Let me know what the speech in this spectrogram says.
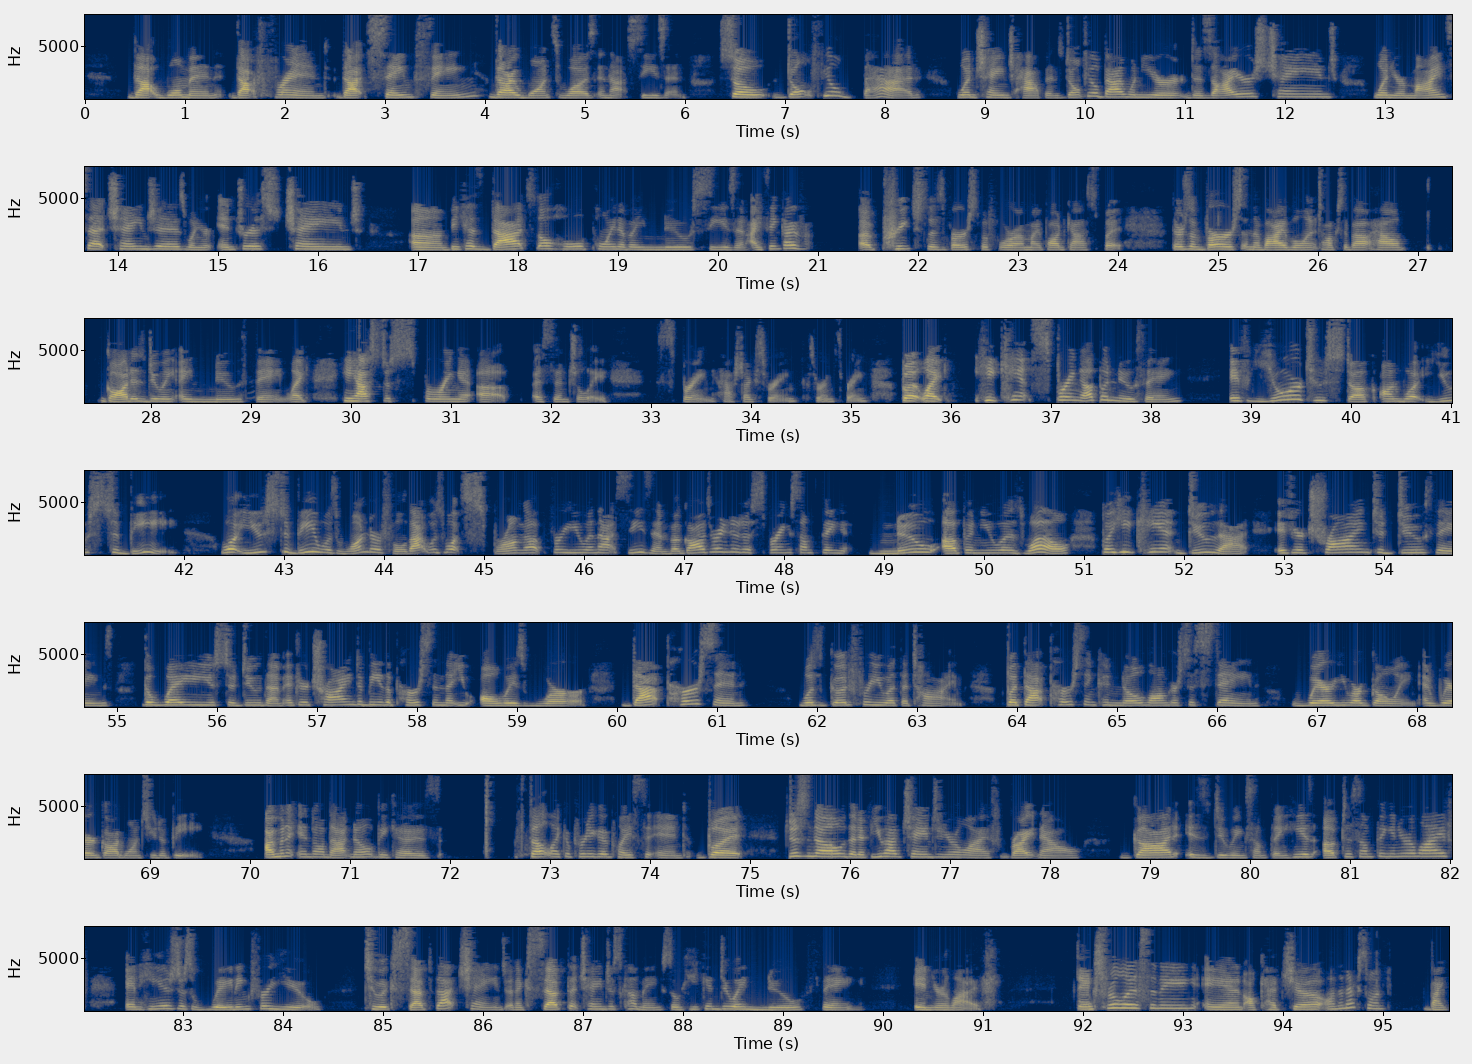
that woman, that friend, that same thing that I once was in that season. So don't feel bad when change happens. Don't feel bad when your desires change, when your mindset changes, when your interests change, um, because that's the whole point of a new season. I think I've uh, preached this verse before on my podcast, but there's a verse in the Bible and it talks about how God is doing a new thing. Like he has to spring it up, essentially. Spring, hashtag spring, because we're in spring. But like he can't spring up a new thing if you're too stuck on what used to be. What used to be was wonderful. That was what sprung up for you in that season. But God's ready to just spring something new up in you as well. But He can't do that if you're trying to do things the way you used to do them. If you're trying to be the person that you always were, that person was good for you at the time. But that person can no longer sustain where you are going and where God wants you to be. I'm going to end on that note because felt like a pretty good place to end. But just know that if you have change in your life right now, God is doing something. He is up to something in your life, and He is just waiting for you to accept that change and accept that change is coming so He can do a new thing in your life. Thanks for listening, and I'll catch you on the next one. Bye.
